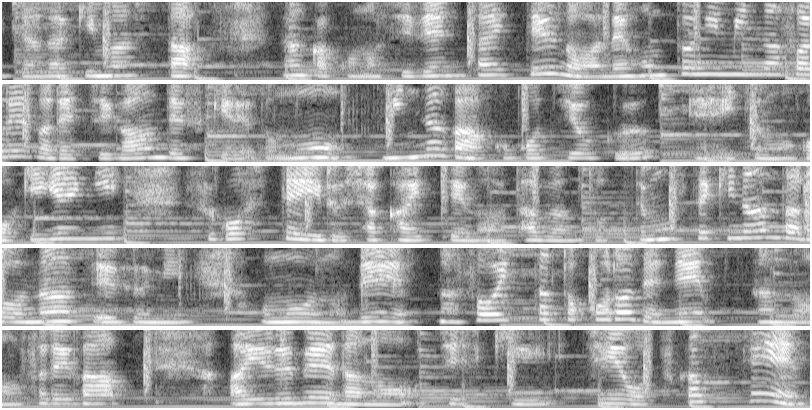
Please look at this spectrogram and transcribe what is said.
いただきました。なんかこの自然体っていうのはね、本当にみんなそれぞれ違うんですけれども、みんなが心地よく、え、いつもご機嫌に過ごしている社会っていうのは多分とっても素敵なんだろうなっていうふうに思うので、まあ、そういったところでね、あの、それがアユルベーダの知識、知恵を使って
